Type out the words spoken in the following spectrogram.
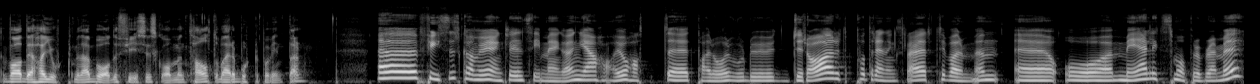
hva det har gjort med deg både fysisk og mentalt, å være borte på vinteren? Uh, fysisk kan vi jo egentlig si med en gang. Jeg har jo hatt uh, et par år hvor du drar på treningsleir til varmen uh, og med litt småproblemer.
